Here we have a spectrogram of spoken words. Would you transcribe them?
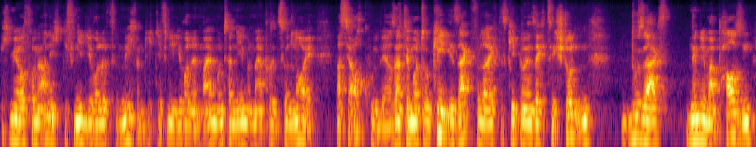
ich nehme auch von an, ich definiere die Rolle für mich und ich definiere die Rolle in meinem Unternehmen, in meiner Position neu, was ja auch cool wäre. Nach dem Motto, okay, ihr sagt vielleicht, es geht nur in 60 Stunden, du sagst, nimm dir mal Pausen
